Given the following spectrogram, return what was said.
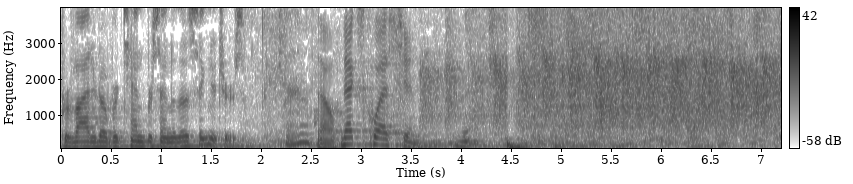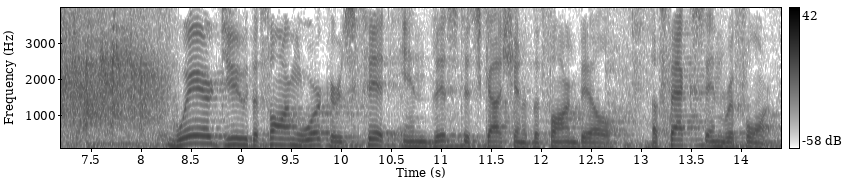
provided over 10% of those signatures. Wow. So, Next question. Where do the farm workers fit in this discussion of the Farm Bill effects and reform?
